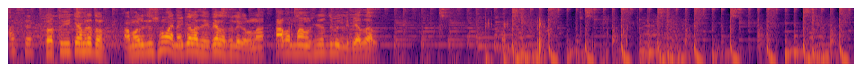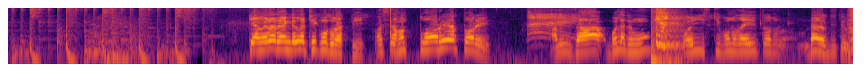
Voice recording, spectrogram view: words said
আচ্ছা। তোর তুই ক্যামেরা ধর। আমার যদি সময় নাই বেলা যায় বেলা চলে গেল না। আবার মানুষ এসে জমে গেলি বেজাল। ক্যামেরার অ্যাঙ্গেলটা ঠিক মতো রাখবি। আচ্ছা। এখন তরে আর তরে। আমি যা বলে দেবো ওই স্কিপ অনুযায়ী তোর ডায়লগ দিতে হবে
